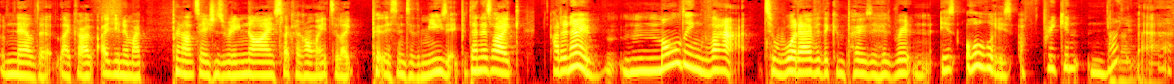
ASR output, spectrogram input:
nailed it. Like I, I you know, my pronunciation is really nice. Like I can't wait to like put this into the music. But then it's like I don't know, molding that to whatever the composer has written is always a freaking nightmare. Nightmare.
